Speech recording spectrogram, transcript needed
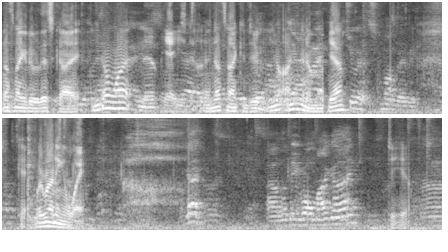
nothing I can do with this guy. You know what? No, yeah, he's done. nothing I can do. You know, I'm gonna. Yeah. Two hits, come on, baby. Okay, we're running away Okay. Uh, let me roll my guy. to here. All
